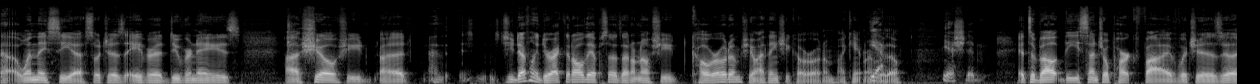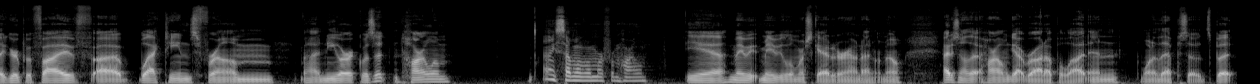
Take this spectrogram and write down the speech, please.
uh when they see us, which is Ava DuVernay's uh, show. She uh, she definitely directed all the episodes. I don't know if she co-wrote them. She I think she co-wrote them. I can't remember Yeah. though. Yeah, she did. It's about the Central Park Five, which is a group of five uh, black teens from uh, New York. Was it Harlem? I think some of them are from Harlem. Yeah, maybe maybe a little more scattered around. I don't know. I just know that Harlem got brought up a lot in one of the episodes. But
